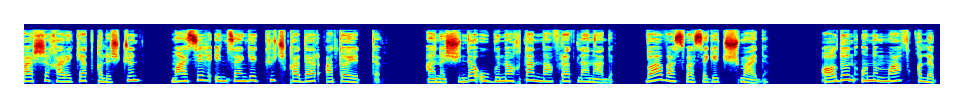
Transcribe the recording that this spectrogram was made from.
qarshi harakat qilish uchun masih insonga kuch qadar ato etdi. Ana shunda u gunohdan nafratlanadi va vasvasaga tushmaydi. Oldin uni maf qilib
